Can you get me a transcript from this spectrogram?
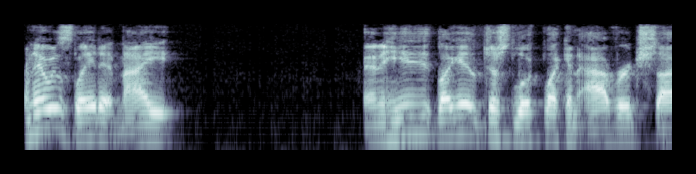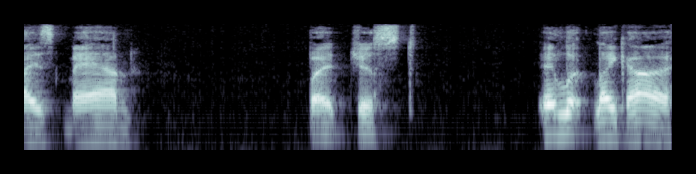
and it was late at night. And he, like, it just looked like an average sized man. But just, it looked like, uh,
